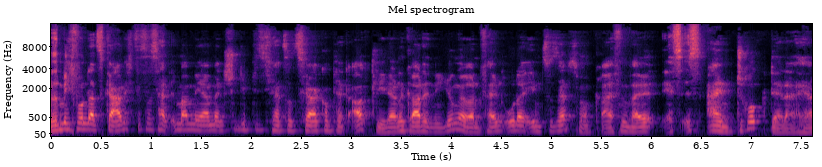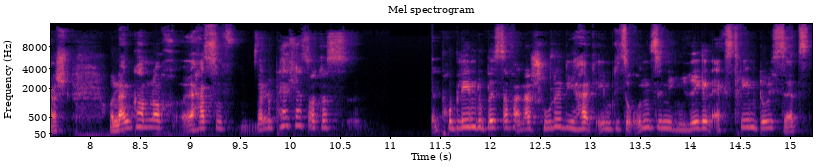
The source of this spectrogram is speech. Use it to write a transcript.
Also mich wundert es gar nicht, dass es halt immer mehr Menschen gibt, die sich halt sozial komplett outgliedern, gerade in den jüngeren Fällen oder eben zu Selbstmord greifen, weil es ist ein Druck, der da herrscht. Und dann kommt noch, äh, hast du, wenn du Pech hast, auch das Problem, du bist auf einer Schule, die halt eben diese unsinnigen Regeln extrem durchsetzt.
